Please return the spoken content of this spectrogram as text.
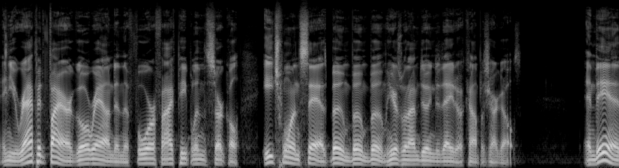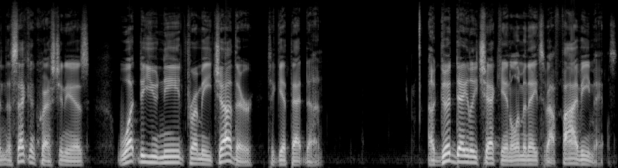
And you rapid fire go around, and the four or five people in the circle, each one says, Boom, boom, boom, here's what I'm doing today to accomplish our goals. And then the second question is, What do you need from each other to get that done? A good daily check in eliminates about five emails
